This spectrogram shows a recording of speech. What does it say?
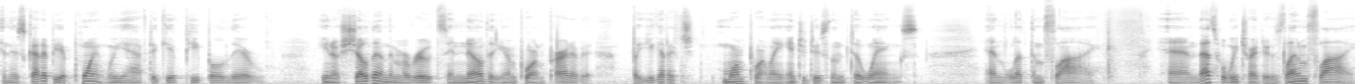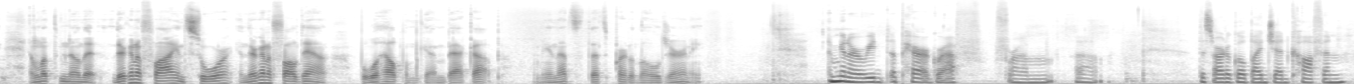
and there's got to be a point where you have to give people their you know show them the roots and know that you're an important part of it. But you got to more importantly introduce them to wings and let them fly. And that's what we try to do is let them fly and let them know that they're going to fly and soar and they're going to fall down but we'll help them get them back up. I mean that's that's part of the whole journey. I'm going to read a paragraph from um, this article by jed coffin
